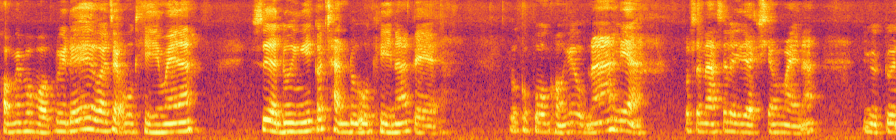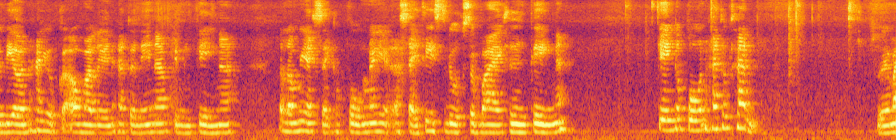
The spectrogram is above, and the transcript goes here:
คอมเมนต์มาบอกด้วยเด้อว่าจะโอเคไหมนะ เสื้อดูอย่างนี้ก็ชันดูโอเคนะ แต่ลูกกระโปรงของโยบนะเนี่ยโฆษณาเสลยอยากเชียงใหม่นะอยู่ตัวเดียวนะคะโยบก็เอามาเลยนะคะ ตัวนี้นะเป็นกางเกงนะถ้าเราไม่อยากใส่กระโปรงนะอยากใส่ที่สะดวกสบายคือกางเกงนะเกงกระโปรงนะคะทุกท่าน สวยไหม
